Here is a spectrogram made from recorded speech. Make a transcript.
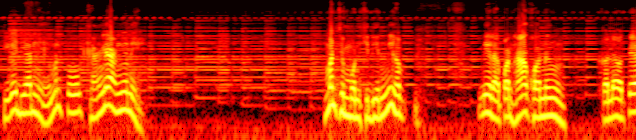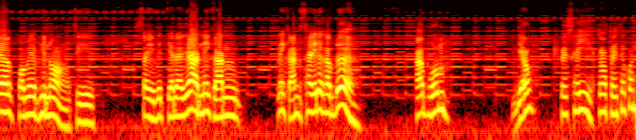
ขี่กระเดียนนี่มันตัวแข็งแรงอยู่นี่ มันจะมนขี้ดินนี่ครับ นี่แหละปัญหาข้อหนึ่งก็แล้วแต่พ่อแม่พี่น้องที่ใส่วิจารณญาณในการในการใส่เด้อครับเด้อครับผม เดี๋ยวไปใส่อีกต่อไปเท่ากัน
